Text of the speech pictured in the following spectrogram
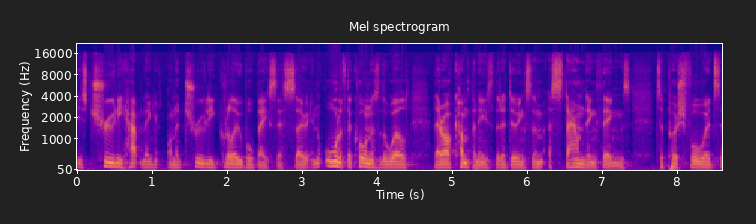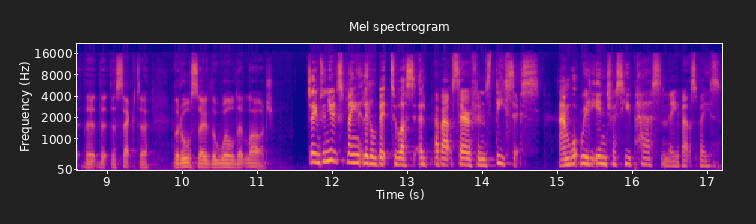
is truly happening on a truly global basis. So, in all of the corners of the world, there are companies that are doing some astounding things to push forward the, the, the sector, but also the world at large. James, can you explain a little bit to us about Seraphim's thesis and what really interests you personally about space?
